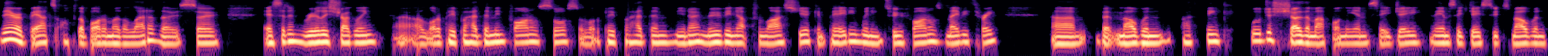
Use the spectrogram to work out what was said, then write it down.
thereabouts off the bottom of the ladder, though. So Essendon really struggling. Uh, a lot of people had them in finals. Source. A lot of people had them, you know, moving up from last year, competing, winning two finals, maybe three. Um, but Melbourne, I think we'll just show them up on the MCG. The MCG suits Melbourne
